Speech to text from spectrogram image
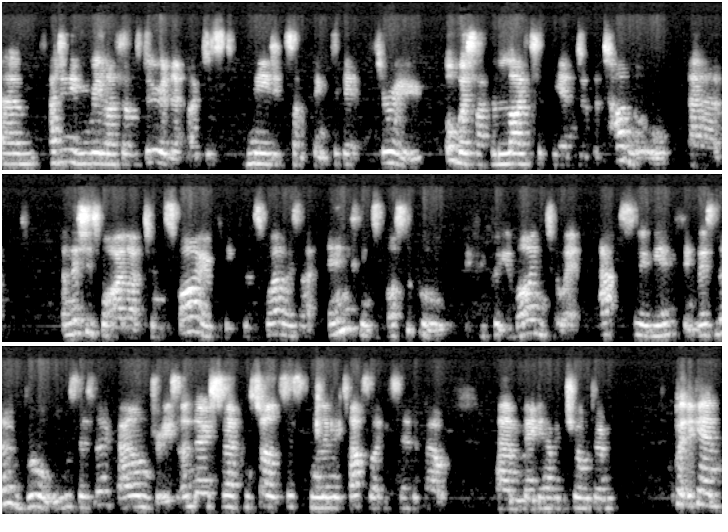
Um, I didn't even realise I was doing it. I just needed something to get through, almost like a light at the end of the tunnel. Um, and this is what I like to inspire people as well: is that anything's possible if you put your mind to it. Absolutely anything. There's no rules. There's no boundaries. And no circumstances can limit us, like you said about um, maybe having children, but again,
